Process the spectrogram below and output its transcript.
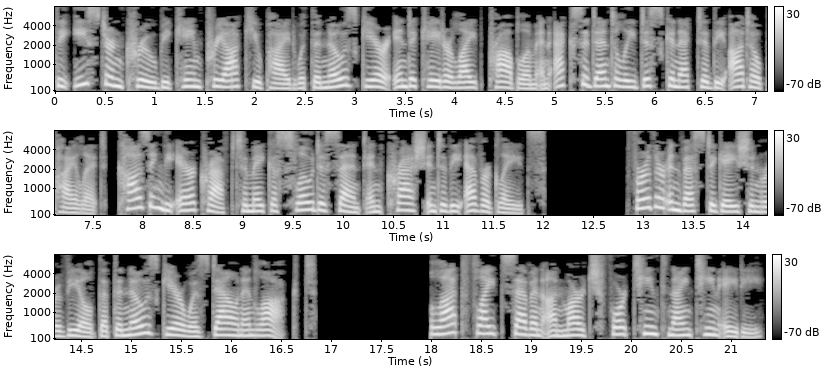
The Eastern crew became preoccupied with the nose gear indicator light problem and accidentally disconnected the autopilot, causing the aircraft to make a slow descent and crash into the Everglades. Further investigation revealed that the nose gear was down and locked. LOT Flight 7 on March 14, 1980,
